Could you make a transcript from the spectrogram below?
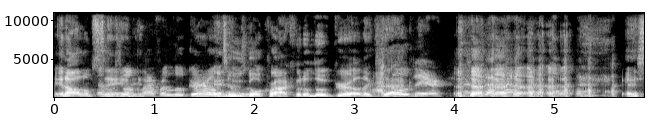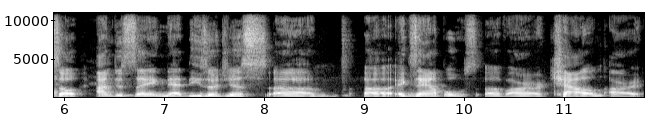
And all I'm And who's gonna is- cry for a little girl? and too? who's gonna cry for the little girl? Exactly. I go there. and so I'm just saying that these are just um, uh, examples of our child, our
